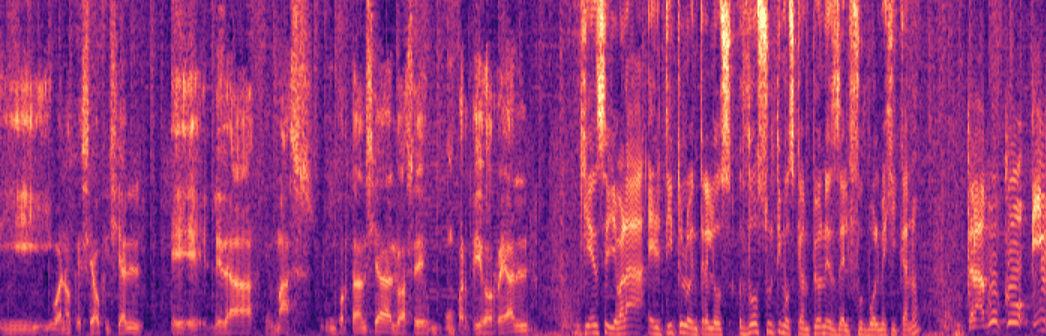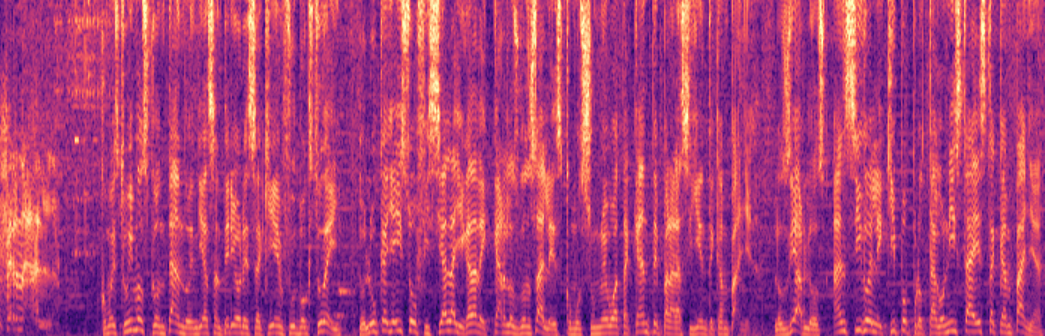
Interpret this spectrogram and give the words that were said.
y bueno, que sea oficial eh, le da más importancia, lo hace un, un, partido real. ¿Quién se llevará el título entre los dos últimos campeones del fútbol mexicano? Trabuco Infernal. Como estuvimos contando en días anteriores aquí en Footbox Today, Toluca ya hizo oficial la llegada de Carlos González como su nuevo atacante para la siguiente campaña. Los Diablos han sido el equipo protagonista esta campaña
